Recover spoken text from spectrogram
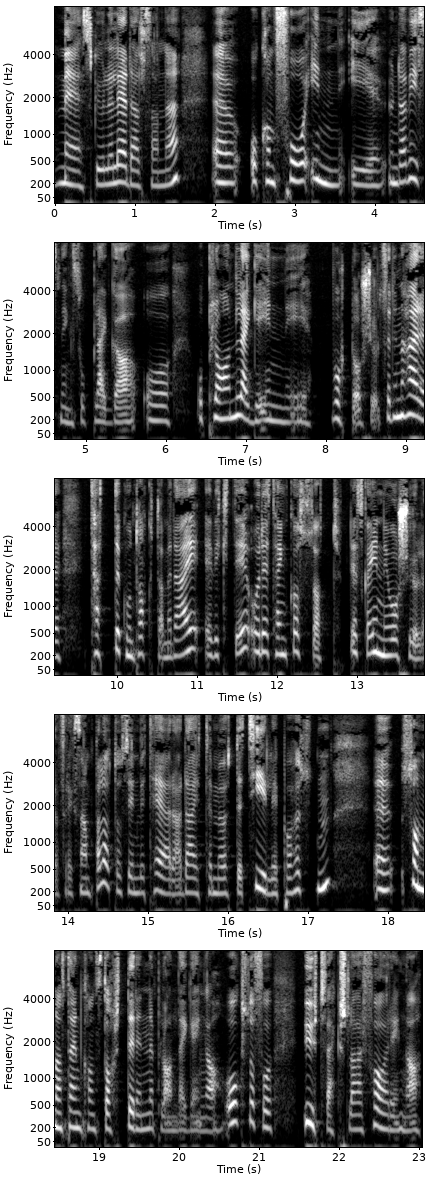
med skoleledelsene, og kan få inn i undervisningsoppleggene og, og planlegge inn i vårt årshjul. Så denne her tette kontakten med dem er viktig, og det tenker oss at det skal inn i årshjulet f.eks. At vi inviterer dem til møte tidlig på høsten, eh, sånn at en kan starte denne planlegginga. Og også få utveksla erfaringer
